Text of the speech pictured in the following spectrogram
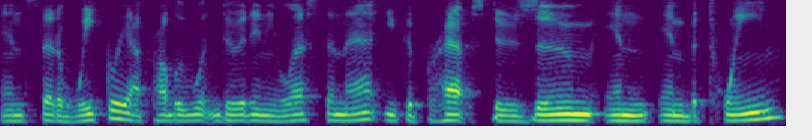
instead of weekly. I probably wouldn't do it any less than that. You could perhaps do Zoom in in between.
